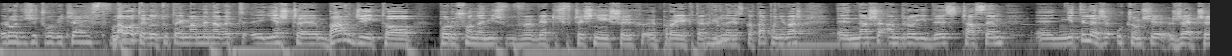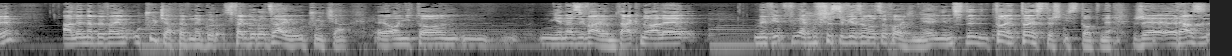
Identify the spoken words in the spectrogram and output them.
rodzi się człowieczeństwo. Mało tego, tutaj mamy nawet jeszcze bardziej to poruszone niż w, jakichś wcześniejszych e, projektach mhm. Ridleya Scotta, ponieważ e, nasze androidy z czasem e, nie tyle, że uczą się rzeczy, ale nabywają uczucia pewnego, swego rodzaju uczucia. Oni to nie nazywają, tak? No ale my wie, jakby wszyscy wiedzą o co chodzi, nie? Więc to, to jest też istotne, że raz,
